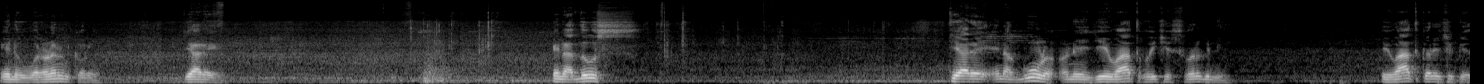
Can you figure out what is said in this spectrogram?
એનું વર્ણન કરો. ત્યારે એના દોષ, ત્યારે એના ગુણ અને જે વાત હોય છે સ્વર્ગની, એ વાત કરે છે કે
